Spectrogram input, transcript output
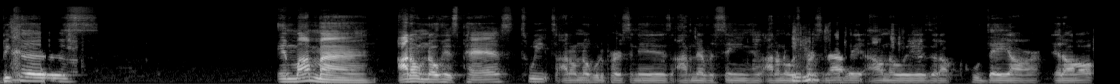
Because in my mind, I don't know his past tweets. I don't know who the person is. I've never seen him. I don't know his mm-hmm. personality. I don't know who is at all, who they are at all.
